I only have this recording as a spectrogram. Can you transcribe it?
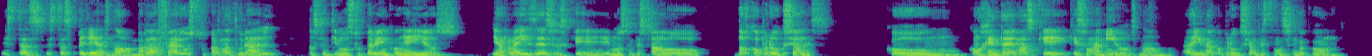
estas, estas peleas. No, en verdad fue algo súper natural, nos sentimos súper bien con ellos y a raíz de eso es que hemos empezado dos coproducciones con, con gente además que, que, son amigos, ¿no? Hay una coproducción que estamos haciendo con,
